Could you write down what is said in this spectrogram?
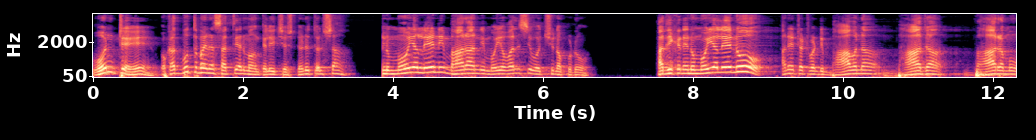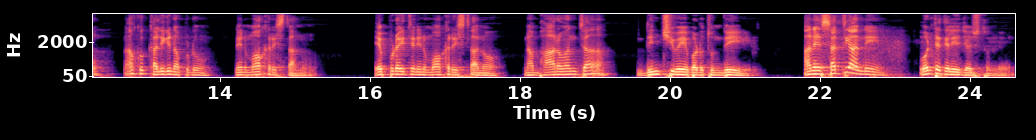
ఒంటే ఒక అద్భుతమైన సత్యాన్ని మనం తెలియచేస్తున్నాడు తెలుసా? నేను మోయలేని భారాన్ని మోయవలసి వచ్చినప్పుడు అది ఇక నేను మోయలేను అనేటటువంటి భావన బాధ భారము నాకు కలిగినప్పుడు నేను మోకరిస్తాను. ఎప్పుడైతే నేను మోకరిస్తానో నా భారం అంతా దించివేయబడుతుంది అనే సత్యాన్ని ఒంటె తెలియజేస్తుంది.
